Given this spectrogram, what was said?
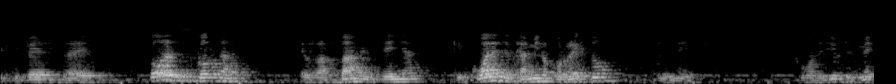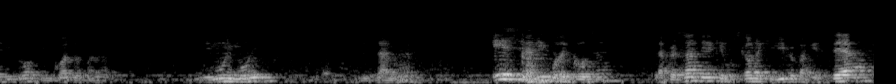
el jefe de Israel, todas esas cosas el Rambam enseña que cuál es el camino correcto, el medio. Como decimos en México, en cuatro palabras. Ni muy, muy, ni tan. Ese tipo de cosas, la persona tiene que buscar un equilibrio para que sea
